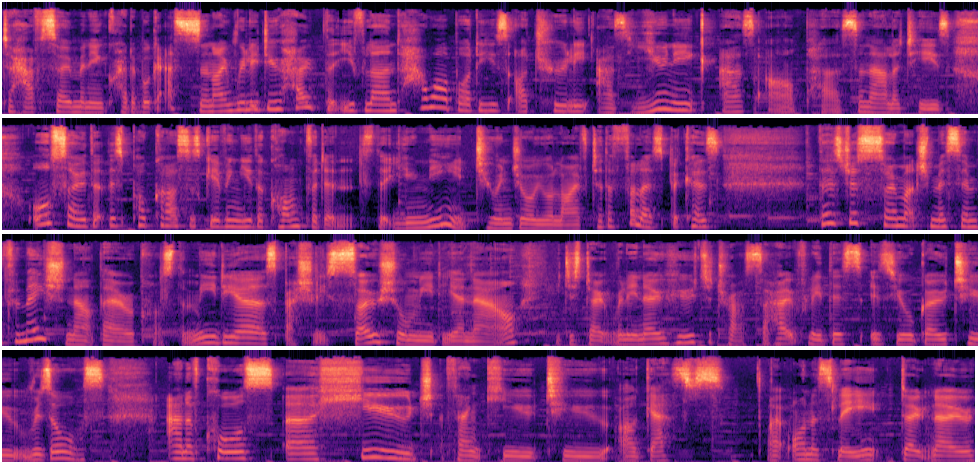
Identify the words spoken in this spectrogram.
to have so many incredible guests, and I really do hope that you've learned how our bodies are truly as unique as our personalities. Also, that this podcast is giving you the confidence that you need to enjoy your life to the fullest because. There's just so much misinformation out there across the media, especially social media now. You just don't really know who to trust. So, hopefully, this is your go to resource. And of course, a huge thank you to our guests. I honestly don't know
